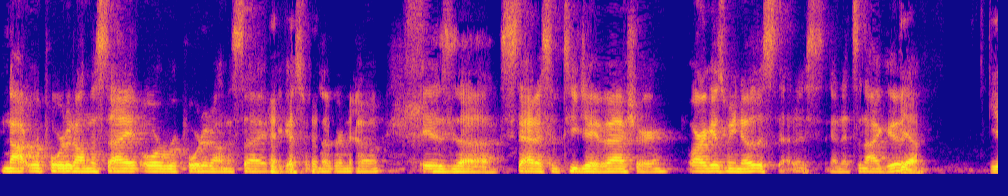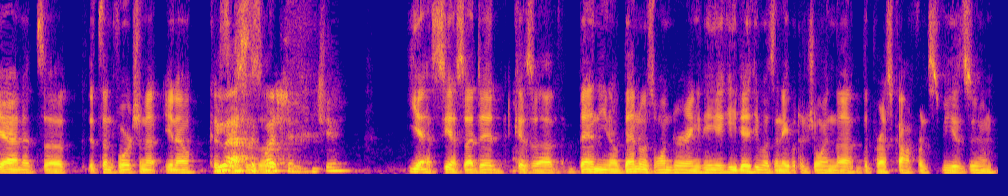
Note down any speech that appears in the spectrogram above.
not reported on the site or reported on the site. I guess we'll never know. Is uh, status of TJ Vasher, or I guess we know the status, and it's not good. Yeah, yeah, and it's uh, it's unfortunate, you know, because You this asked the is a, question, didn't you? Yes, yes, I did because uh, Ben, you know, Ben was wondering he he did he wasn't able to join the the press conference via Zoom,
